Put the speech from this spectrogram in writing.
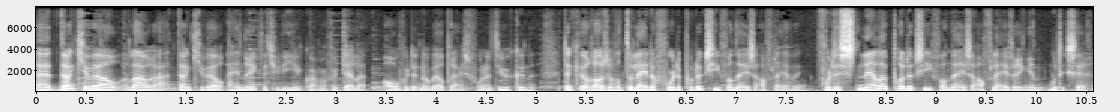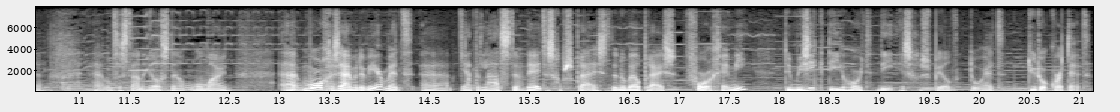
Uh, dankjewel Laura, dankjewel Hendrik dat jullie hier kwamen vertellen over de Nobelprijs voor Natuurkunde. Dankjewel Rosa van Toledo voor de productie van deze aflevering. Voor de snelle productie van deze afleveringen, moet ik zeggen. want ze staan heel snel online. Uh, morgen zijn we er weer met uh, ja, de laatste wetenschapsprijs, de Nobelprijs voor chemie. De muziek die je hoort, die is gespeeld door het Judo Quartet.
